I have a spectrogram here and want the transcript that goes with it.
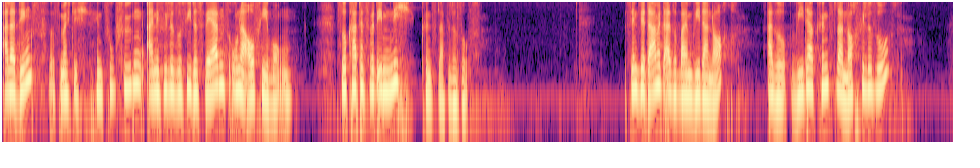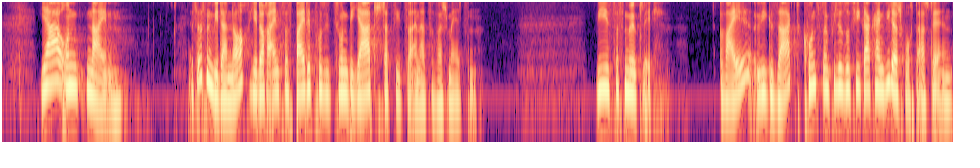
Allerdings, das möchte ich hinzufügen, eine Philosophie des Werdens ohne Aufhebung. Sokrates wird eben nicht Künstlerphilosoph. Sind wir damit also beim Weder noch? Also weder Künstler noch Philosoph? Ja und nein. Es ist ein Weder noch, jedoch eins, das beide Positionen bejaht, statt sie zu einer zu verschmelzen. Wie ist das möglich? Weil, wie gesagt, Kunst und Philosophie gar keinen Widerspruch darstellen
